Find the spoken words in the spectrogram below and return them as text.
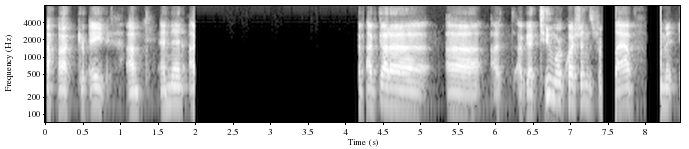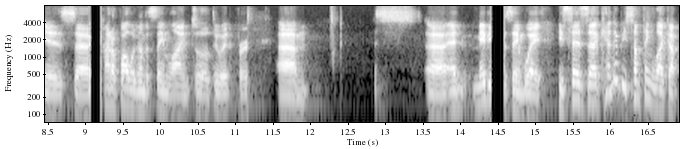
Great. Um, and then I, I've got a, uh, a I've got two more questions from lab. One is uh, kind of following on the same line, so I'll do it first. Um, uh, and maybe the same way. He says, uh, can there be something like a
